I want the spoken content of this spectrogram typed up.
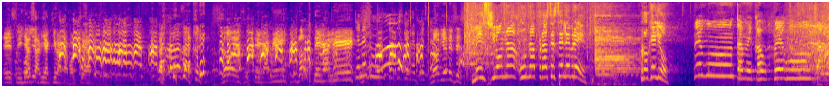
Ese ya Oye. sabía que iban a voltear. No, es- te gané. No, te gané. ¿Tienes un trapo que me prestes? No vienes. Menciona una frase célebre. Rogelio. Pregúntame, Cau, pregúntame.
